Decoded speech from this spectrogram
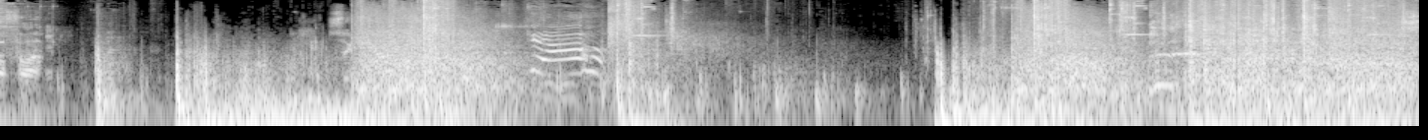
Alpha. Secure. C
